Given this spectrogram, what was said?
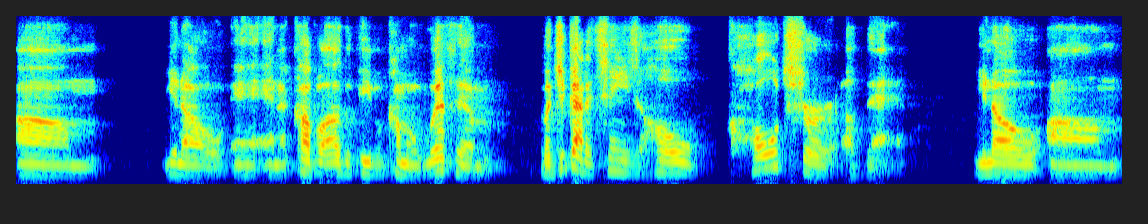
um, you know, and, and a couple other people coming with him. But you got to change the whole culture of that, you know. Um,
